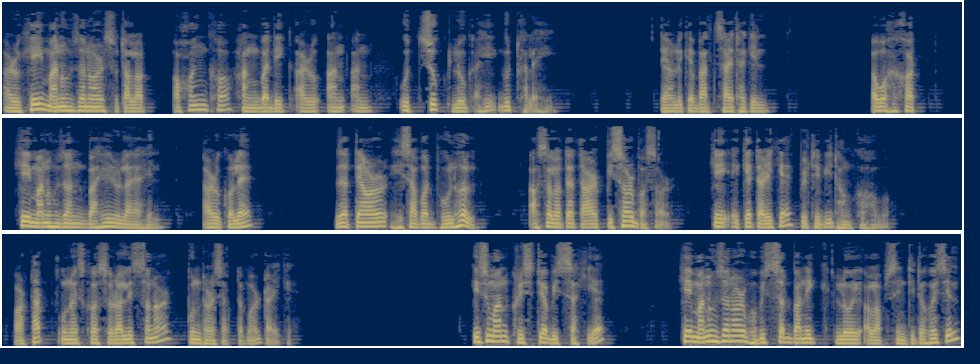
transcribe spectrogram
আৰু সেই মানুহজনৰ চোতালত অসংখ্য সাংবাদিক আৰু আন আন উৎসুক লোক আহি গোট খালেহি। তেওঁলোকে বাট চাই থাকিল। অৱশেষত সেই মানুহজন বাহিৰ ওলাই আহিল আৰু ক'লে যে তেওঁৰ হিচাপত ভুল হ'ল। আচলতে তাৰ পিছৰ বছৰ সেই একে তাৰিখে পৃথিৱী ধ্বংস হ'ব। অৰ্থাৎ ঊনৈছশ চৌৰাল্লিছ চনৰ পোন্ধৰ ছেপ্টেম্বৰ তাৰিখে। কিছুমান খ্ৰীষ্টীয় বিশ্বাসীয়ে সেই মানুহজনৰ ভৱিষ্যৎবাণীক লৈ অলপ চিন্তিত হৈছিল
